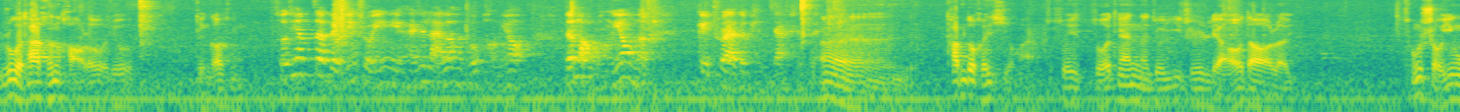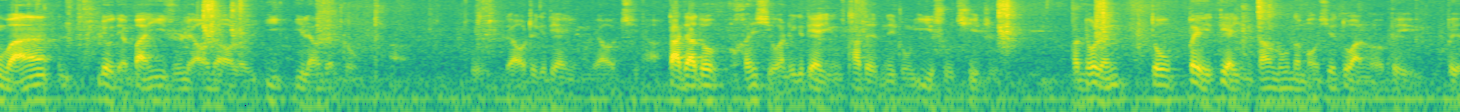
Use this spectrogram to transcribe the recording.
如果他很好了，我就挺高兴。昨天在北京首映里还是来了很多朋友，你的老朋友们给出来的评价是怎样？嗯，他们都很喜欢。所以昨天呢，就一直聊到了，从首映完六点半一直聊到了一一两点钟啊，就聊这个电影，聊其他，大家都很喜欢这个电影，它的那种艺术气质，很多人都被电影当中的某些段落被被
